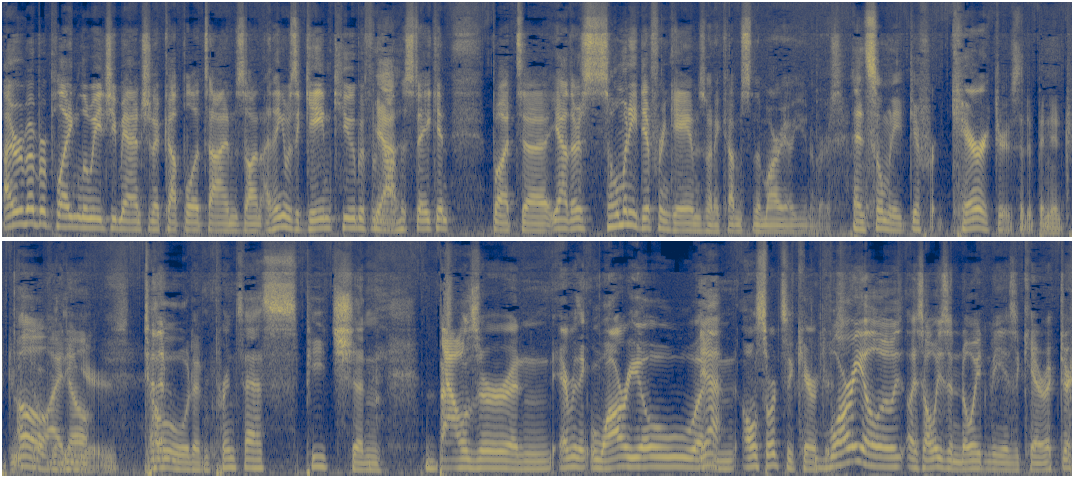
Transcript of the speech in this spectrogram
I remember playing Luigi Mansion a couple of times on, I think it was a GameCube, if I'm Yeah. not mistaken. But uh, yeah, there's so many different games when it comes to the Mario universe. And so many different characters that have been introduced Oh, over I the know. years. Toad and, Princess Peach and Bowser and everything. Wario and Yeah. all sorts of characters. Wario has always annoyed me as a character.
